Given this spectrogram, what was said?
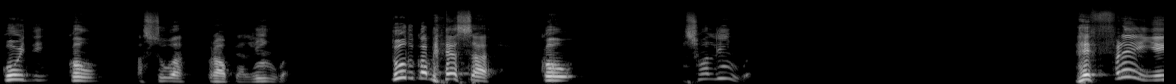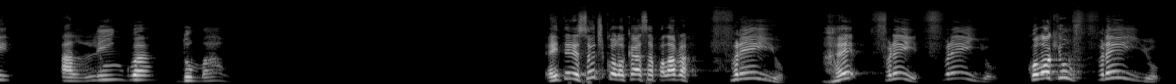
cuide com a sua própria língua. Tudo começa com a sua língua. Refreie a língua do mal. É interessante colocar essa palavra freio, refreio, freio. Coloque um freio.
